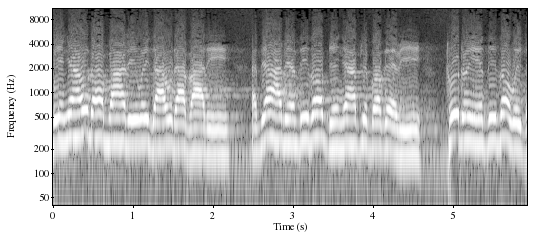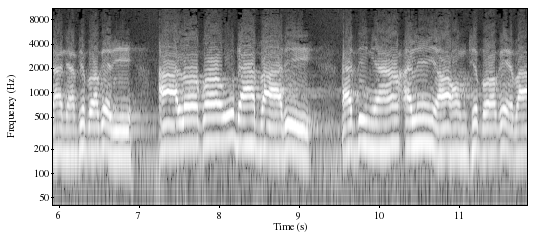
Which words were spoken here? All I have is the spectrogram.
ပညာဥဒ္ဓပါရိဝိဇ္ဇာဥဒ္ဓပါရိအပြားအပြင်သိသောပညာဖြစ်ပေါ်ခဲ့ပြီထို့တွင်သိသောဝိဇ္ဇာဉာဏ်ဖြစ်ပေါ်ခဲ့ပြီအာလောကောဥဒ္ဓပါရိအသိဉာဏ်အလင်းရောင်ဖြစ်ပေါ်ခဲ့ပါ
